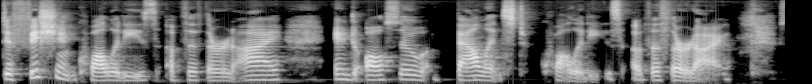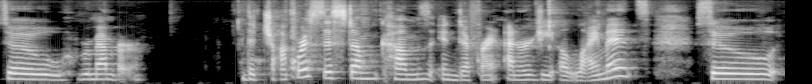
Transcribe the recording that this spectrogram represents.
deficient qualities of the third eye, and also balanced qualities of the third eye. So remember, the chakra system comes in different energy alignments. So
